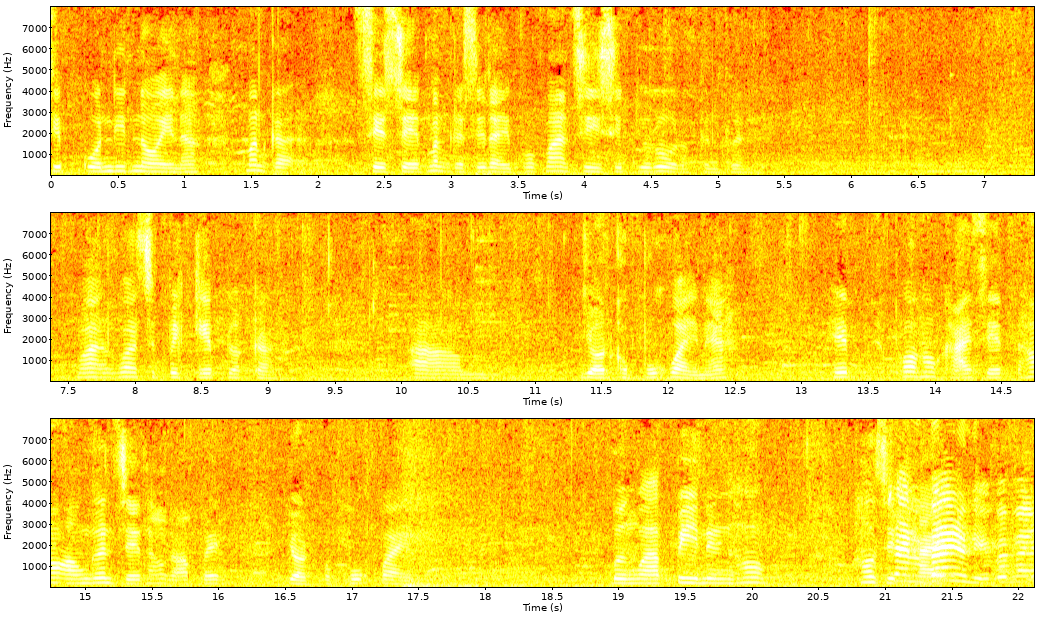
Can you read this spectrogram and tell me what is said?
สิบกวนนิดหน่อยนะมันก็เศษเศษๆมันก็สิได้ประมาณสี่สิบยูโรหรอกเพื่อนๆว่าว่าสิไปเก็บแล้วก็อ่า ยอดเขาปุกไว้ไหมเฮ็ดพอเขาขายเสร็จเขาเอาเงินเสร็จเขาก็เอาไปหยอดกระปุกไปเบิ่งว่าปีหนึ่งเขาเขาสิ Zijn we ขาย bijna weer bij mijn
